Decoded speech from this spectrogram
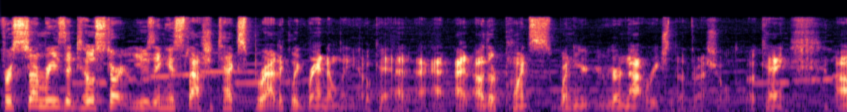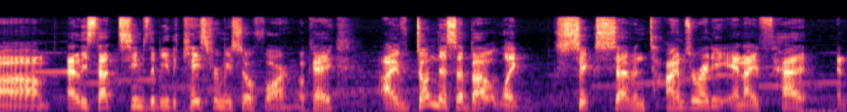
for some reason he'll start using his slash attack sporadically randomly, okay, at, at, at other points when you're not reaching the threshold, okay? Um, at least that seems to be the case for me so far, okay? I've done this about like six, seven times already, and I've had and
